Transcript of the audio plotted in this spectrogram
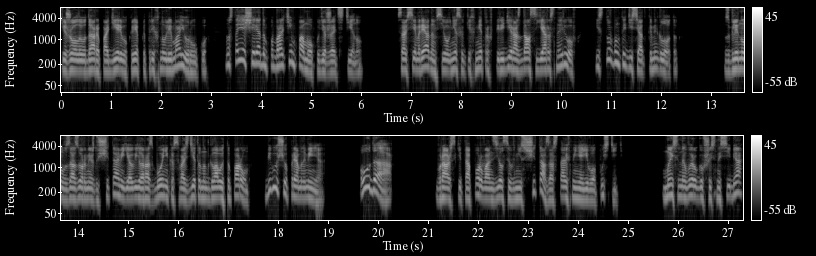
Тяжелые удары по дереву крепко тряхнули мою руку, но стоящий рядом побратим помог удержать стену. Совсем рядом, всего в нескольких метрах впереди, раздался яростный рев, исторгнутый десятками глоток. Взглянув в зазор между щитами, я увидел разбойника с воздетым над головой топором, бегущего прямо на меня. Удар! Вражеский топор вонзился вниз щита, заставив меня его опустить. Мысленно выругавшись на себя,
